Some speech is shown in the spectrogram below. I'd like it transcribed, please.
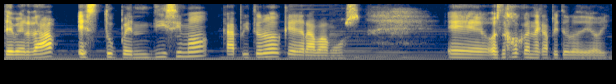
de verdad estupendísimo capítulo que grabamos. Eh, os dejo con el capítulo de hoy.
